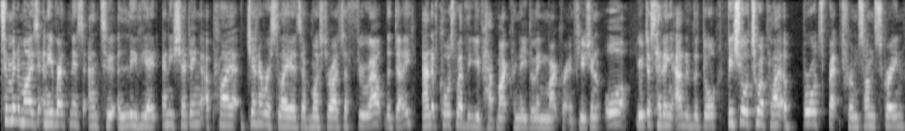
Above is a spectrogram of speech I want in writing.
To minimize any redness and to alleviate any shedding, apply generous layers of moisturizer throughout the day. And of course, whether you've had microneedling, microinfusion, or you're just heading out of the door, be sure to apply a broad spectrum sunscreen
